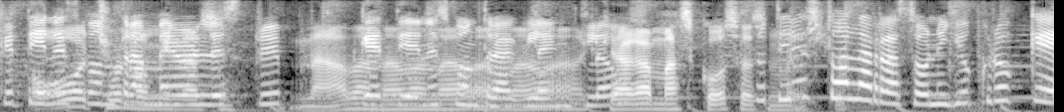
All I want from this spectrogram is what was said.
¿Qué tienes ocho contra Meryl. Streep? Nada, ¿Qué nada, tienes nada, contra nada, Glenn Close? Que haga más cosas. Tú Meryl tienes toda la razón y yo creo que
